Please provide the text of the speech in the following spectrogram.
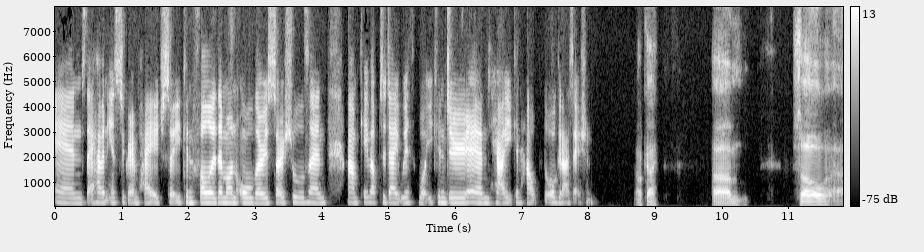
and they have an Instagram page. So you can follow them on all those socials and um, keep up to date with what you can do and how you can help the organization. Okay. Um, so uh,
